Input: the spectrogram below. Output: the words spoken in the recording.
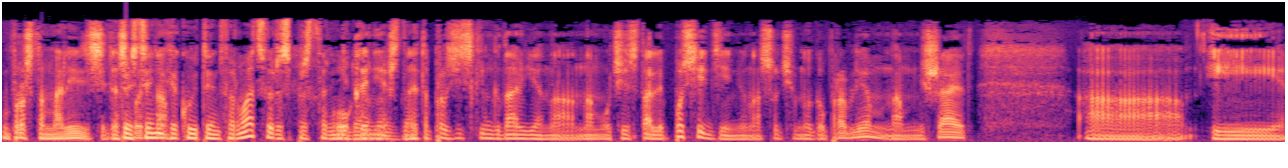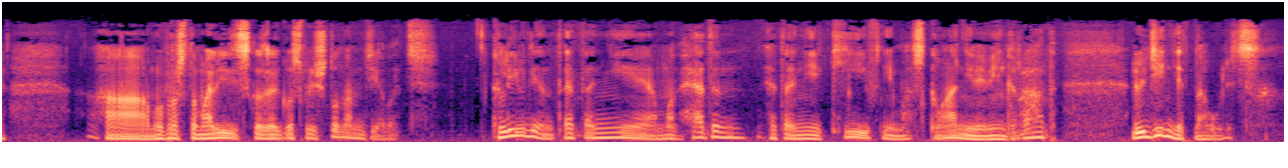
Мы просто молились. И Господь То есть они нам... какую-то информацию распространили? О, конечно, это практически мгновенно. Нам очень стали... По сей день у нас очень много проблем, нам мешают. И мы просто молились, сказали, Господи, что нам делать? Кливленд – это не Манхэттен, это не Киев, не Москва, не Ленинград. Людей нет на улицах.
